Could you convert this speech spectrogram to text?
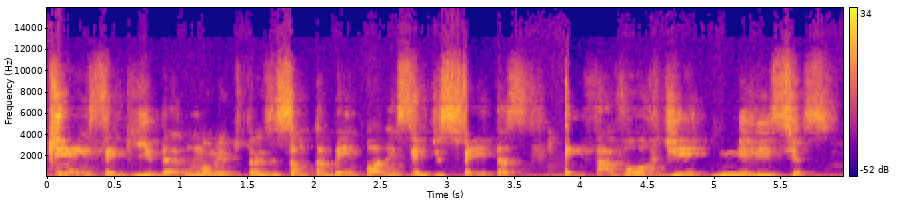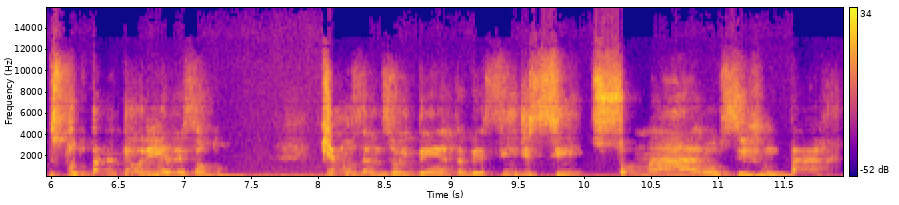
que em seguida, no momento de transição, também podem ser desfeitas em favor de milícias. Isso tudo está na teoria desse autor. Que nos anos 80 decide se somar ou se juntar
